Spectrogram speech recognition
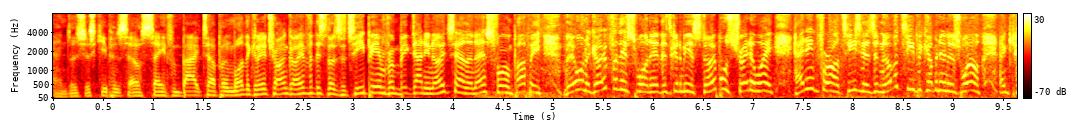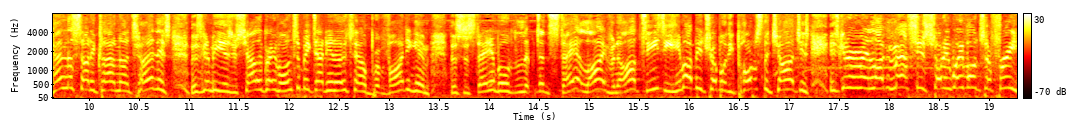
and does just keep himself safe and backed up. And what are they're going to try and go in for this. There's a TP in from Big Daddy N0tail and S4 and Puppey. They want to go for this one here. There's going to be a snowball straight away heading for RTZ. There's another TP coming in as well. And can the side of Cloud9 turn this? There's going to be a shallow grave onto Big Daddy N0tail, providing him the sustainable to stay alive. And RTZ, he might be in trouble. He pops the charges. He's going to remain like massive Sonic Wave onto free.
